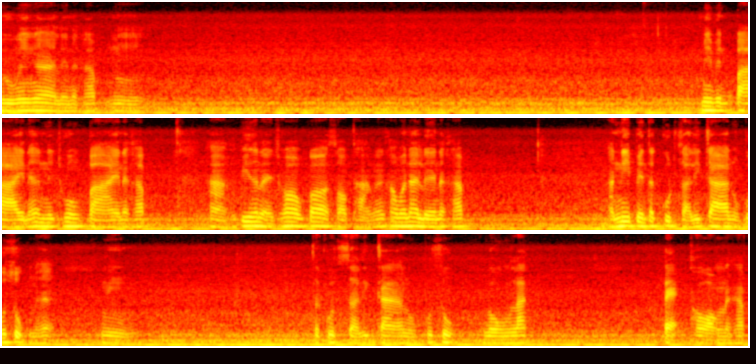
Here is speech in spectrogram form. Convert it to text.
ดูง่ายๆเลยนะครับ นี่ มีเป็นปลายนะ ในช่วงปลายนะครับ หากพี่ท่านไหนชอบก็สอบถามกันเข้ามาได้เลยนะครับ อันนี้เป็นตะกุดสาลิกาหลวงปู่สุขนะฮะ นี่ตะกุดสาลิกาหลวงปู่สุขลงรัก แปะทองนะครับ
